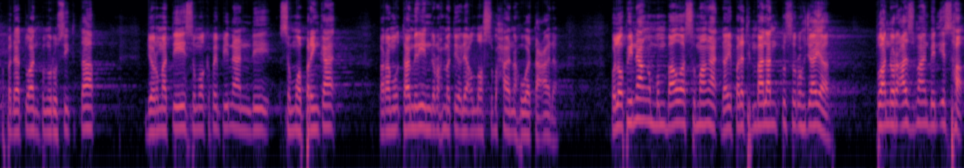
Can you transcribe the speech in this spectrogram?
kepada Tuan Pengerusi Tetap, dihormati semua kepimpinan di semua peringkat, para muktamirin dirahmati oleh Allah Subhanahu wa taala. Pulau Pinang membawa semangat daripada Timbalan Pesuruhjaya, Tuan Nur Azman bin Ishak.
